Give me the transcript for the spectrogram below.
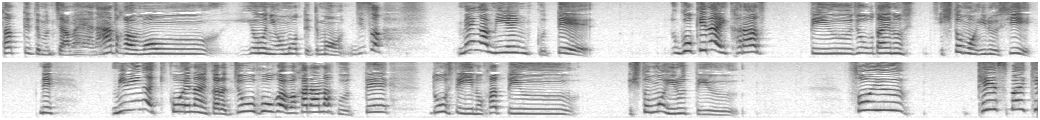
立ってても邪魔やなとか思うように思ってても実は目が見えんくて動けないからっていう状態の人もいるしで耳が聞こえないから情報がわからなくってどうしていいのかっていう人もいるっていうそういうケースバイケ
